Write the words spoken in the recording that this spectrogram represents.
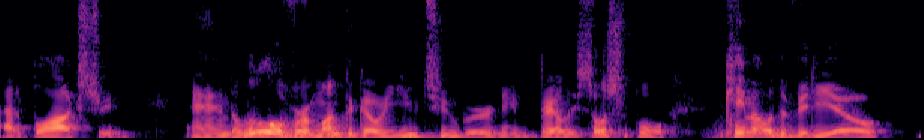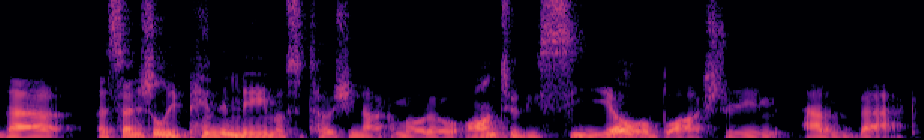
at Blockstream. And a little over a month ago, a YouTuber named Barely Sociable came out with a video that essentially pinned the name of Satoshi Nakamoto onto the CEO of Blockstream, Adam Back.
